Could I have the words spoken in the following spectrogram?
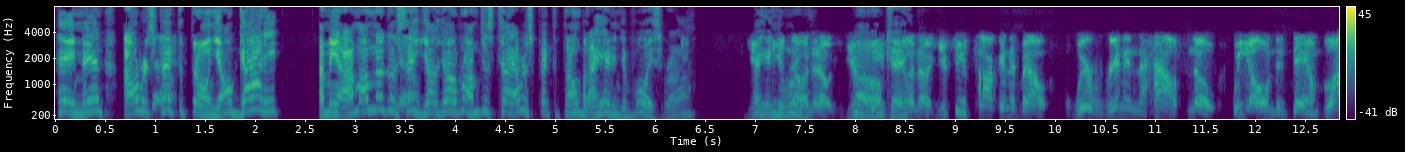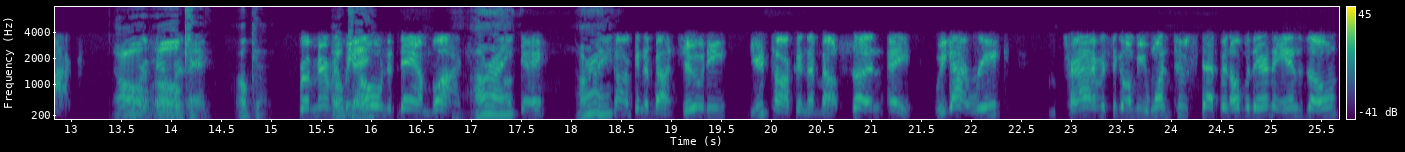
Hey, man, I'll respect the throne. Y'all got it. I mean, I'm, I'm not gonna say y'all, y'all. I'm just telling. I respect the throne, but I hear it in your voice, Rob. You I hear keep, your room. No, no, no. You oh, keep, okay. No, no. You keep talking about we're renting the house. No, we own the damn block. Oh, oh okay, that. okay. Remember, okay. we own the damn block. All right. Okay. All right. You talking about Jeudy. You talking about Sutton. Hey, we got Reek. Travis is going to be one two stepping over there in the end zone.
